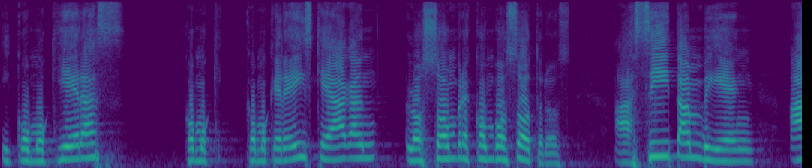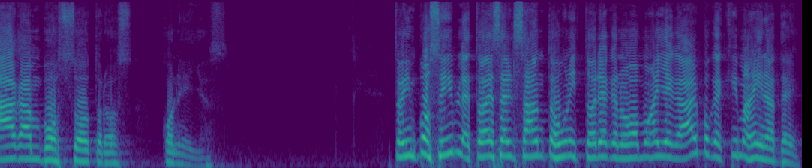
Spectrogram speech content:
Y como quieras, como, como queréis que hagan los hombres con vosotros, así también hagan vosotros con ellos. Esto es imposible, esto de ser santo es una historia que no vamos a llegar porque es que imagínate,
